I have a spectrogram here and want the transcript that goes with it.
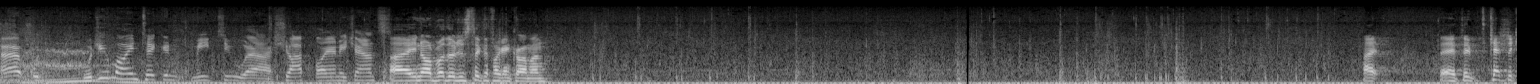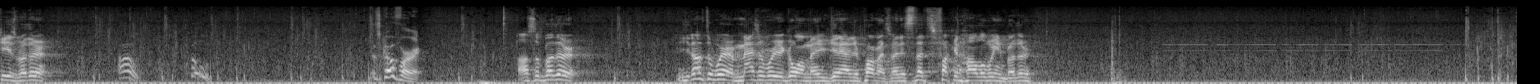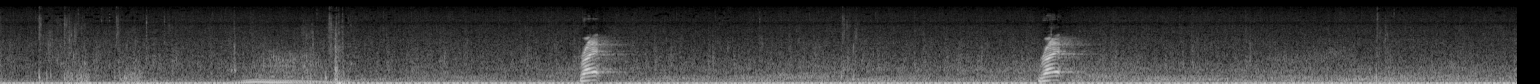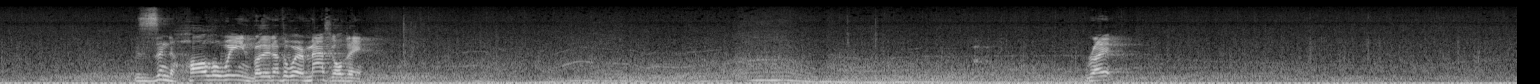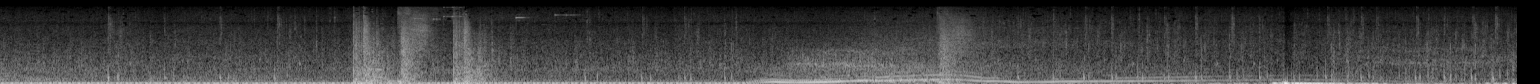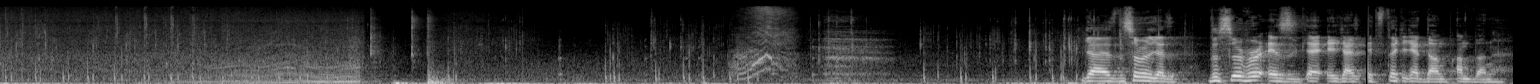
Uh, would, would you mind taking me to uh, shop by any chance? Uh, you know, brother, just take the fucking car, man. Hi. Hey, th- catch the keys, brother. Oh, cool. Let's go for it. Also, brother, you don't have to wear a mask where you're going, man. You're getting out of the apartments, man. It's that's fucking Halloween, brother. Right? Right? This isn't Halloween, brother. You don't have to wear a mask all day. Right? Guys, the server, guys, the server is, uh, guys, it's taking a dump. I'm done.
